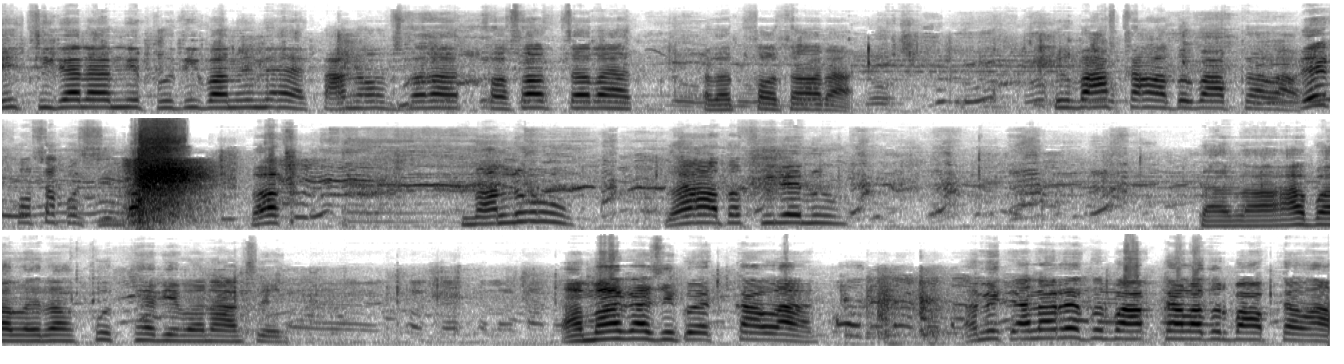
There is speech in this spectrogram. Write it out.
এই ঠিকানা এমনি প্রতি বানুই না? কানা যারা খসা চালা খসারা তোর বাপ কালা তোর বাপ কালা রে কথা কইছি নালু না তো ফিরে নু। তারা আবালেরা কোথায় দিবে না আছে। আমার কাছে কয়েক কালা। আমি কালারে তোর বাপ, কালা তোর বাপ, কালা।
